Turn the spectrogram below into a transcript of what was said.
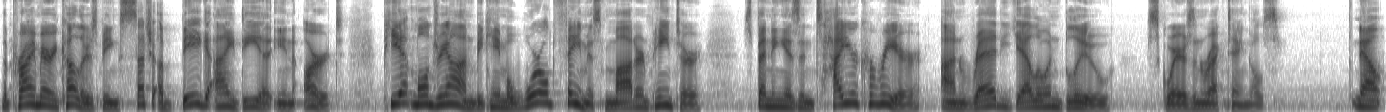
The primary colors being such a big idea in art, Piet Mondrian became a world famous modern painter, spending his entire career on red, yellow, and blue squares and rectangles. Now,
